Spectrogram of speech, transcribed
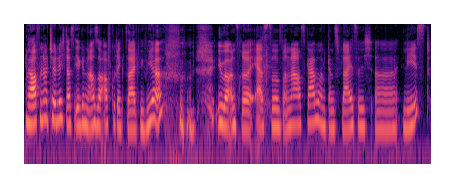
Wir hoffen natürlich, dass ihr genauso aufgeregt seid wie wir über unsere erste Sonderausgabe und ganz fleißig äh, lest.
